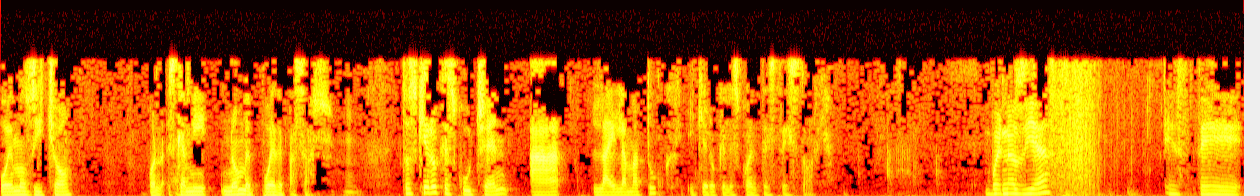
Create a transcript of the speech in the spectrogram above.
O hemos dicho, bueno, es que a mí no me puede pasar. Entonces quiero que escuchen a Laila Matuk y quiero que les cuente esta historia. Buenos días. Este,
